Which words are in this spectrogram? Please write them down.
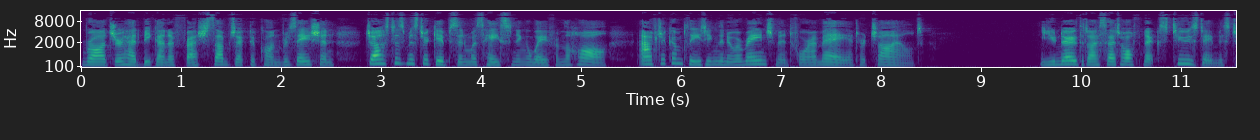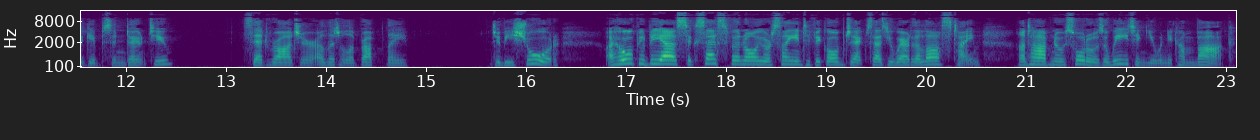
Roger had begun a fresh subject of conversation just as Mr. Gibson was hastening away from the Hall, after completing the new arrangement for Aimée and her child. "You know that I set off next Tuesday, Mr. Gibson, don't you?" said Roger a little abruptly. "To be sure. I hope you'll be as successful in all your scientific objects as you were the last time, and have no sorrows awaiting you when you come back."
